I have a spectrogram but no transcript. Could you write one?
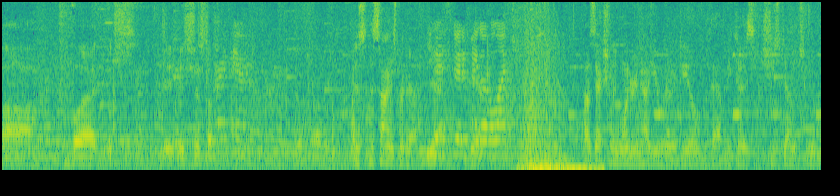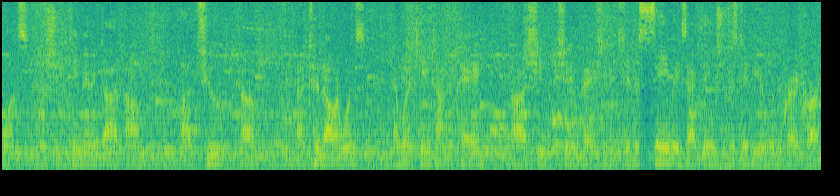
uh, but it's it, it's just a. This, the signs were there. You guys good if I go to lunch? I was actually wondering how you were going to deal with that because she's done it to me once. Where she came in and got um, uh, two uh, uh, ten dollar ones, and when it came time to pay, uh, she she didn't pay. She did the same exact thing she just did here with a credit card.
